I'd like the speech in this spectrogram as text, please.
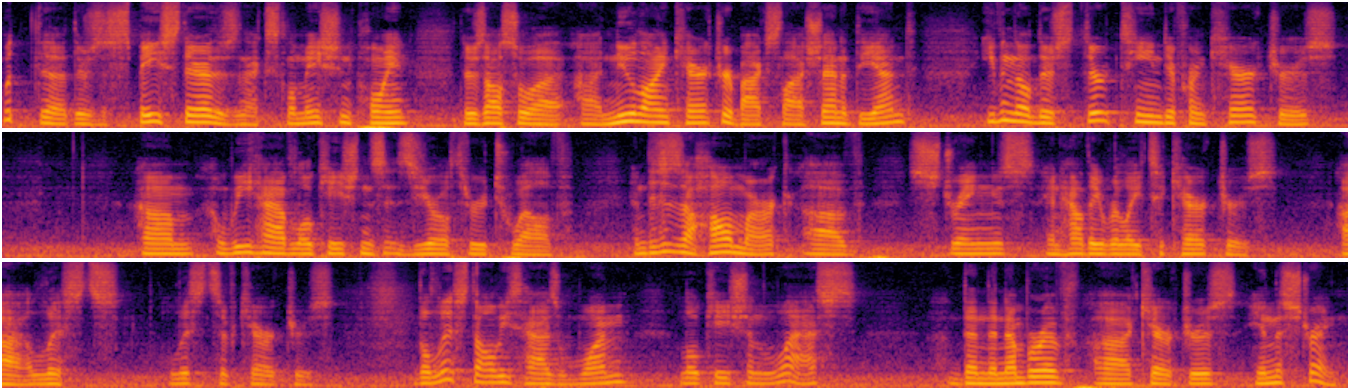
the there's a space there, there's an exclamation point, there's also a, a new line character backslash n at the end, even though there's 13 different characters, um, we have locations 0 through 12. And this is a hallmark of strings and how they relate to characters, uh, lists, lists of characters. The list always has one location less than the number of uh, characters in the string.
